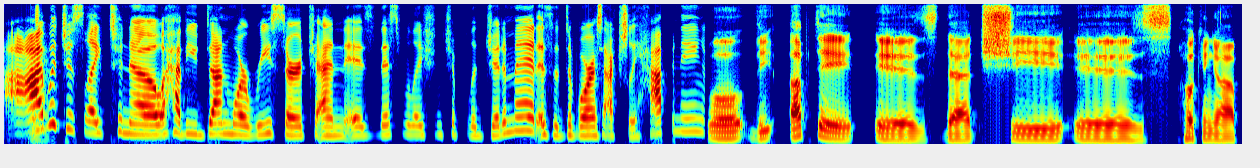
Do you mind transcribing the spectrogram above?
I would just like to know have you done more research and is this relationship legitimate? Is the divorce actually happening? Well, the update is that she is hooking up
